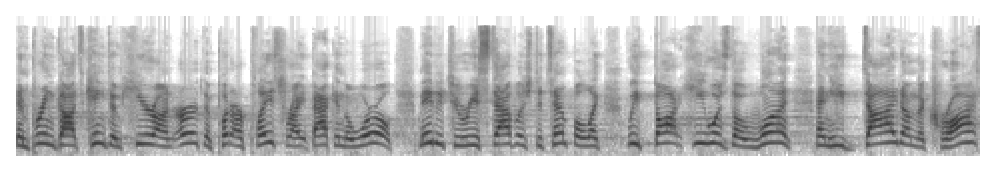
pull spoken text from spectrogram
and bring God's kingdom here on earth and put our place right back in the world. Maybe to reestablish the temple. Like we thought he was the one and he died on the cross.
